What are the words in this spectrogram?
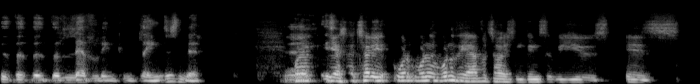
the, the, the leveling complaint, isn't it? Uh, Well, yes, I tell you, one one of, one of the advertising things that we use is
